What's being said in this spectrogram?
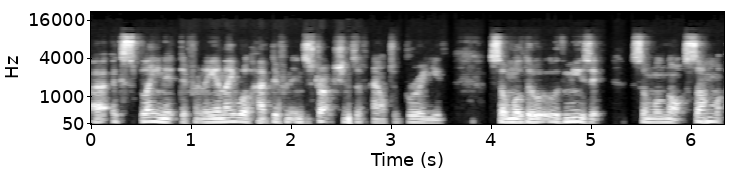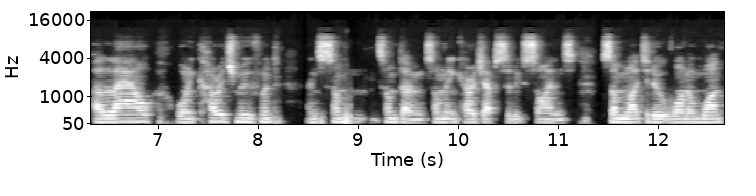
uh, explain it differently and they will have different instructions of how to breathe. Some will do it with music, some will not. Some allow or encourage movement and some, some don't. Some encourage absolute silence. Some like to do it one on one,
